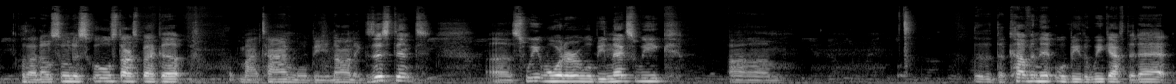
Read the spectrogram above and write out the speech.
because I know soon as school starts back up, my time will be non-existent. Uh, Sweetwater will be next week. Um, the, the Covenant will be the week after that,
